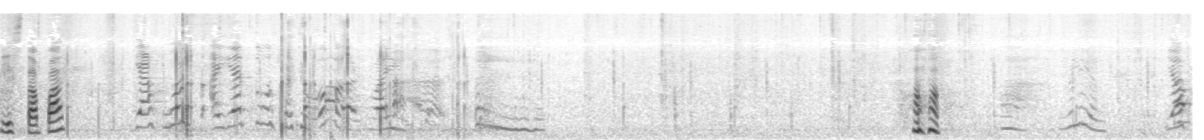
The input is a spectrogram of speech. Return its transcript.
Листопад. Я просто, а я тут хочу. О, смотри.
